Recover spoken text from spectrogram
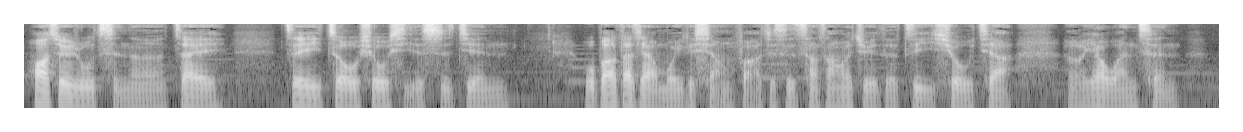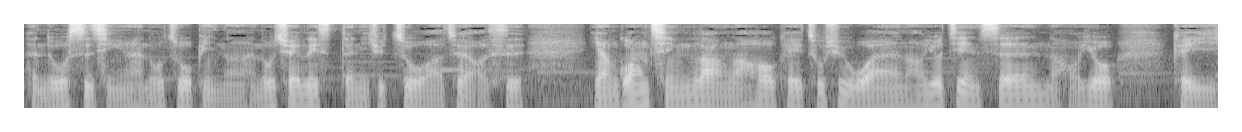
话虽如此呢，在这一周休息的时间，我不知道大家有没有一个想法，就是常常会觉得自己休假，呃，要完成很多事情啊，很多作品啊，很多 checklist 等你去做啊，最好是。阳光晴朗，然后可以出去玩，然后又健身，然后又可以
